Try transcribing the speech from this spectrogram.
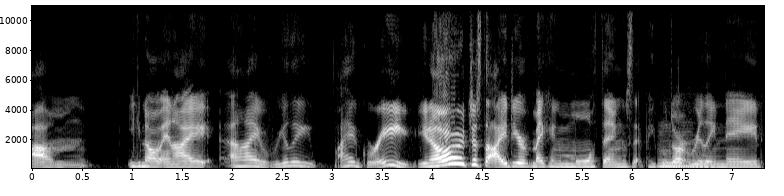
Um, you know, and I and I really I agree. You know, just the idea of making more things that people mm. don't really need.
